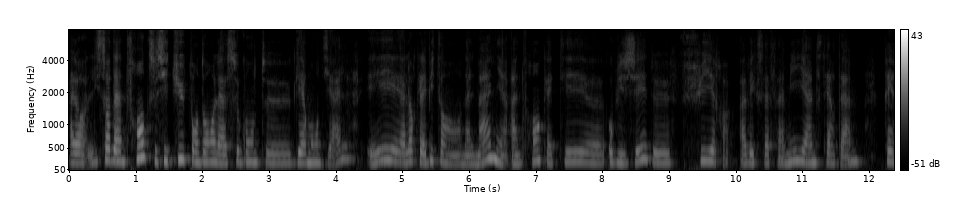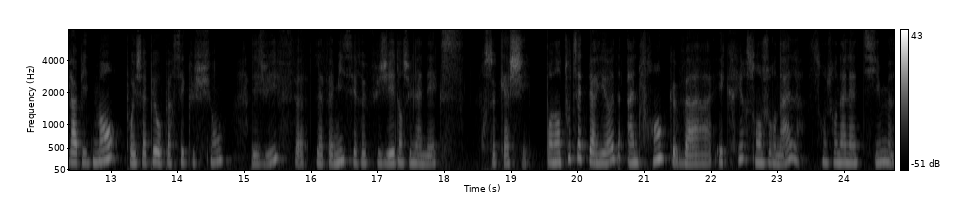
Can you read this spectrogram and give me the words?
Alors, l'histoire d'Anne Frank se situe pendant la Seconde Guerre mondiale et alors qu'elle habite en Allemagne, Anne Frank a été euh, obligée de fuir avec sa famille à Amsterdam très rapidement pour échapper aux persécutions des Juifs, la famille s'est réfugiée dans une annexe pour se cacher. Pendant toute cette période, Anne Frank va écrire son journal, son journal intime,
